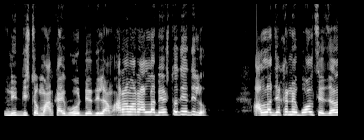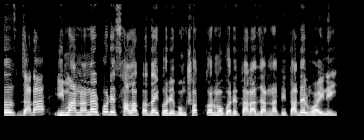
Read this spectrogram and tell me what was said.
নির্দিষ্ট মার্কায় ভোট দিয়ে দিলাম, আর আমার আল্লাহ বেহস্ত দিয়ে দিল। আল্লাহ যেখানে বলছে, যারা- ইমান আনার পরে সালাত আদায় করে এবং সৎকর্ম করে, তারা জান্নাতি, তাদের ভয় নেই।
